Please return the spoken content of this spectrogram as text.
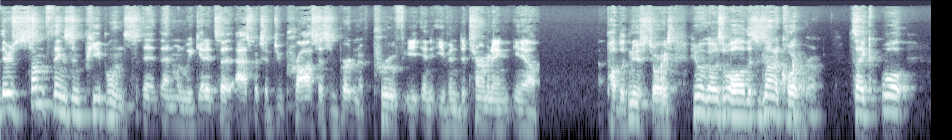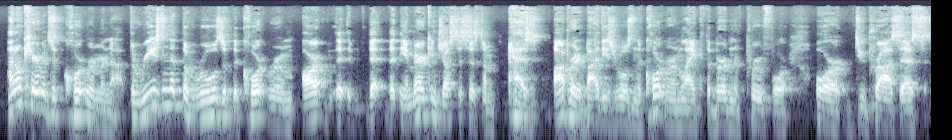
there's some things in people, and then when we get into aspects of due process and burden of proof, and even determining, you know, public news stories, people goes, "Well, this is not a courtroom." It's like, well, I don't care if it's a courtroom or not. The reason that the rules of the courtroom are that, that the American justice system has operated by these rules in the courtroom, like the burden of proof or or due process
